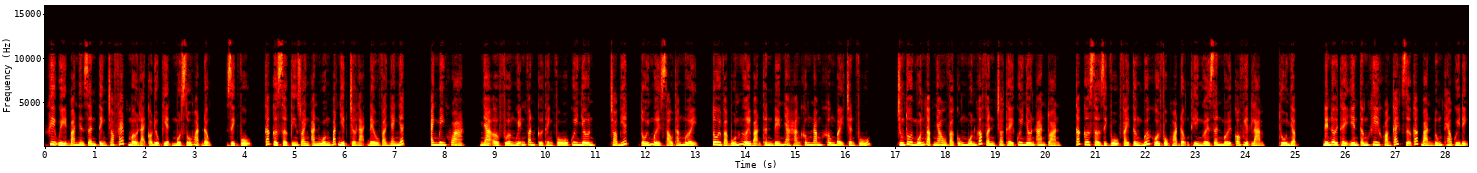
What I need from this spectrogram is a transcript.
khi Ủy ban Nhân dân tỉnh cho phép mở lại có điều kiện một số hoạt động, dịch vụ, các cơ sở kinh doanh ăn uống bắt nhịp trở lại đều và nhanh nhất. Anh Minh Khoa, nhà ở phường Nguyễn Văn Cử thành phố Quy Nhơn, cho biết tối 16 tháng 10, tôi và bốn người bạn thân đến nhà hàng 0507 Trần Phú. Chúng tôi muốn gặp nhau và cũng muốn góp phần cho thấy Quy Nhơn an toàn. Các cơ sở dịch vụ phải từng bước hồi phục hoạt động thì người dân mới có việc làm, thu nhập. Đến nơi thấy yên tâm khi khoảng cách giữa các bàn đúng theo quy định.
